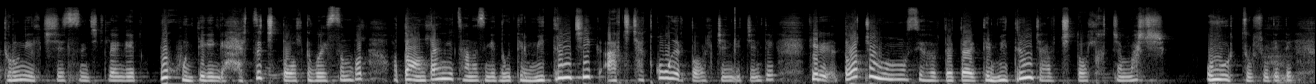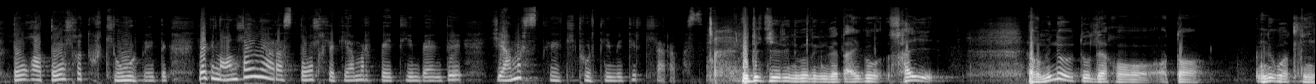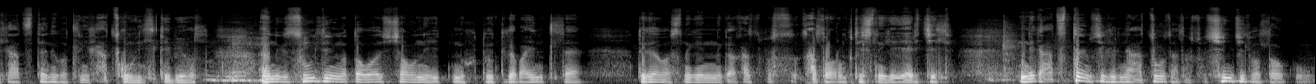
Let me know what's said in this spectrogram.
төрөний илжижсэн ингээд бүх хүнтэйг ингээд харьцаж дуулдаг байсан бол одоо онлайны цаанаас ингээд нөгөө тэр мэдрэмжийг авч чадахгүйгээр дуулж гин гэж юм те тэр дуучин хүмүүсийн хувьд одоо тэр мэдрэмж авч дуулах чинь маш өөр зүйл шүү дээ. Дууга дуулахад хүртэл өөр байдаг. Яг энэ онлайны араас дуулах яг ямар байдаг юм бэ те? Ямар сэтгэл төрдөг юм бэ тэр талаараа бас. Мэдээж яриг нөгөө нэг ингээд айгу сая яг миний хувьд бол яг одоо нэг бодлын их азтай нэг бодлын их азгүй юм л дээ би бол. Нэг сүүлийн одоо voice show-ны хідэн нөхдөө тэгээ баян талаа тэгээ бас нэг энэ нэг ганц бус залуу уран бүтээснийг ярьж ил нэг азтай юм шиг хэрнээ азгүй залууч шинэ жил болоогүй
